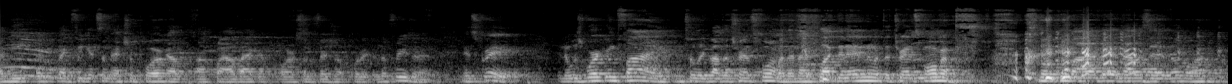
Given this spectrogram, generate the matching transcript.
I need like if we get some extra pork, I'll, I'll cryo back or some fish, I'll put it in the freezer. It's great. And it was working fine until we got the transformer. Then I plugged it in with the transformer, smoke came out of it, and that was it, no more.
